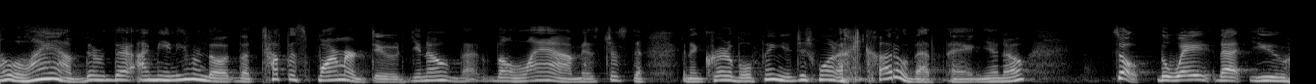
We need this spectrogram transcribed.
A lamb. They're, they're, I mean, even the, the toughest farmer dude, you know, that, the lamb is just a, an incredible thing. You just want to cuddle that thing, you know? So, the way that you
